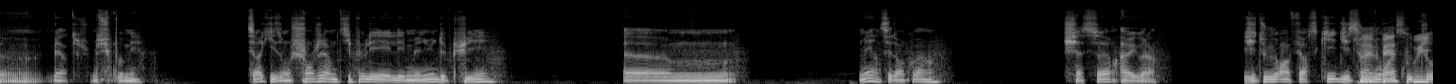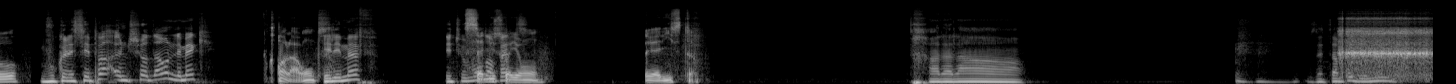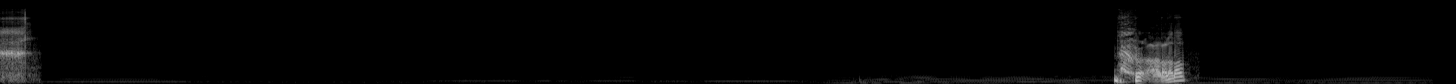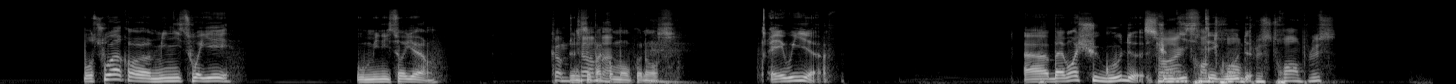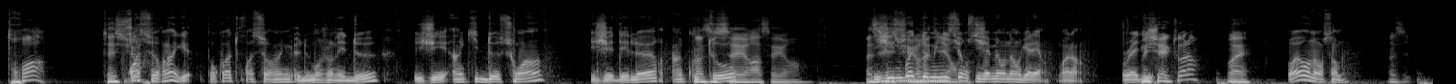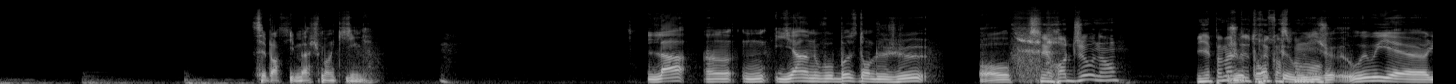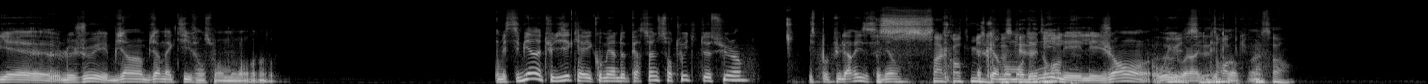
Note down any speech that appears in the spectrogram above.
merde, je me suis paumé. C'est vrai qu'ils ont changé un petit peu les, les menus depuis. Euh, Merde, c'est dans quoi? Chasseur? Ah oui, voilà. J'ai toujours un first kit, j'ai toujours un oui. couteau. Vous connaissez pas Un Showdown, les mecs? Oh la honte. Et les meufs Et tout le Salut, monde fait soyons réalistes. Ah là là. Vous êtes un peu des nuls. Bonsoir, euh, Mini Soyer. Ou Mini Sawyer. Comme Je ne sais pas comment on prononce. Eh oui. Euh, bah moi je suis good. Tu me Seringue, dis si t'es 33 en good. plus, 3 en plus. 3 T'es sûr? 3 seringues. Pourquoi 3 seringues? Euh, Moi j'en ai deux. J'ai un kit de soins. J'ai des leurres, un couteau. ça ira, ça ira. J'ai une boîte de munitions en si jamais on est en galère. Voilà. Ready. Mais je suis avec toi là? Ouais, Ouais, on est ensemble. vas-y. C'est parti, Matchmaking. Là, il y a un nouveau boss dans le jeu. Oh, C'est Rojo, non? Il y a pas mal je de trucs en ce oui, moment. je- oui, oui, euh, il y a- le jeu est bien, bien actif en ce moment. Mais c'est bien, tu disais qu'il y avait combien de personnes sur Twitch dessus là? Il se popularise, c'est bien. 50 000. Parce qu'à un moment donné, les, les gens. Ah Oui, voilà, c'est il y a les des drops drops, qui ouais. font ça.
